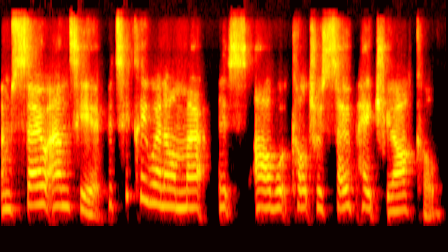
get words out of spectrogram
I'm so anti it, particularly when our it's our culture is so patriarchal.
